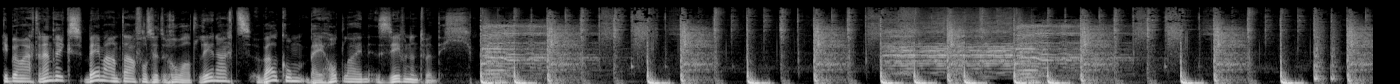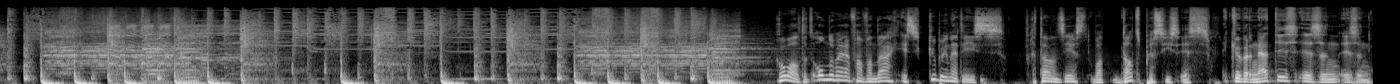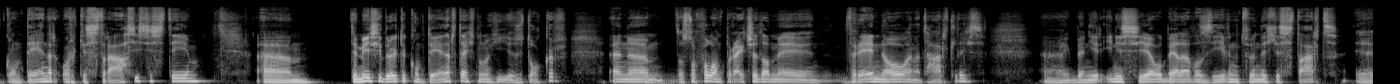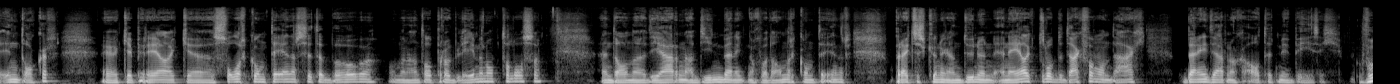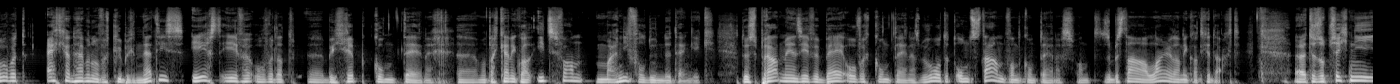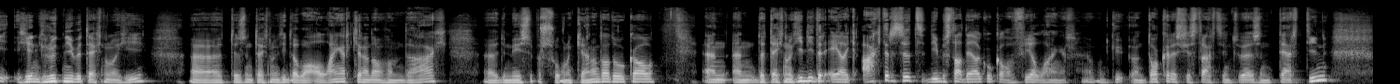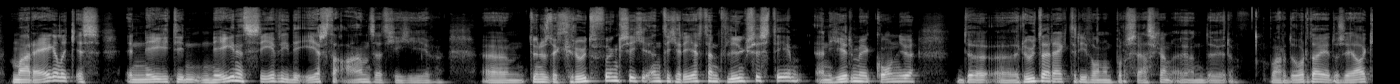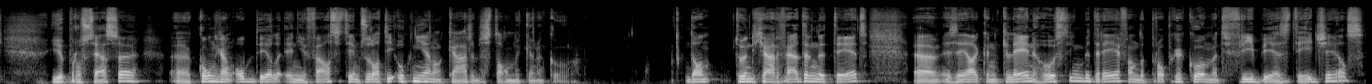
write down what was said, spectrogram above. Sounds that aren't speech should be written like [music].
Ik ben Maarten Hendricks. Bij me aan tafel zit Roald Leenaerts. Welkom bij Hotline 27. Roald, het onderwerp van vandaag is Kubernetes. Vertel eens eerst wat dat precies is. Kubernetes is een, is een container-orchestratiesysteem. Ehm, de meest gebruikte containertechnologie is Docker. En ehm, dat is toch wel een projectje dat mij vrij nauw aan het hart ligt. Uh, ik ben hier initieel bij level 27 gestart uh, in Docker. Uh, ik heb hier eigenlijk solar containers zitten bouwen om een aantal problemen op te lossen. En dan de jaren nadien ben ik nog wat andere containerprojectjes kunnen gaan doen. En, en eigenlijk tot op de dag van vandaag ben ik daar nog altijd mee bezig. Voor we het echt gaan hebben over Kubernetes, eerst even over dat uh, begrip container. Uh, want daar ken ik wel iets van, maar niet voldoende, denk ik. Dus praat mij eens even bij over containers. Bijvoorbeeld het ontstaan van containers, want ze bestaan al langer dan ik had gedacht. Uh, het is op zich niet, geen gloednieuwe technologie. het is een technologie dat we al langer kennen dan vandaag. de meeste personen kennen dat ook al. En, en de technologie die er eigenlijk achter zit, die bestaat eigenlijk ook al veel langer. Want Docker is gestart in 2013, maar eigenlijk is in 1979 de eerste aanzet gegeven. Um, toen is de groetfunctie geïntegreerd in het Linux-systeem en hiermee kon je de uh, root directory van een proces gaan uitduiden. Waardoor dat je dus eigenlijk je processen uh, kon gaan opdelen in je filesysteem, zodat die ook niet aan elkaars bestanden kunnen komen. Dan, twintig jaar verder in de tijd, uh, is eigenlijk een klein hostingbedrijf aan de prop gekomen met FreeBSD-jails,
